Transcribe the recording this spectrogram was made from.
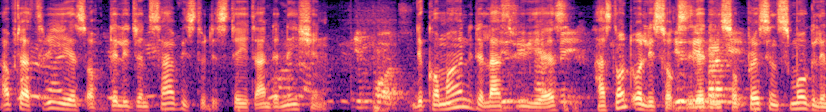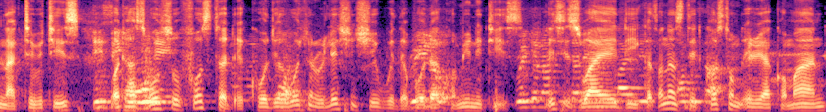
after three years of diligent service to the state and the nation. The command in the last few years has not only succeeded in suppressing smuggling activities, but has also fostered a cordial working relationship with the border communities. This is why the Katsina State Customs Area Command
